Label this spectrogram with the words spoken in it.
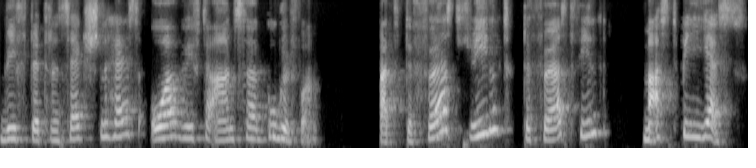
with the transaction has or with the answer Google form. But the first field, the first field must be yes.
